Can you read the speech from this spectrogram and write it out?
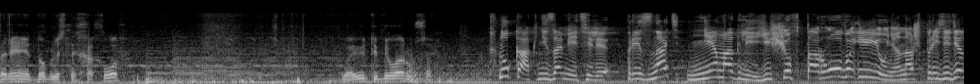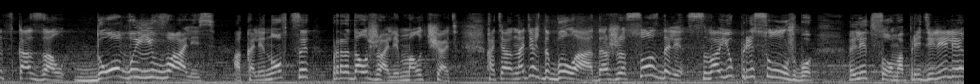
на доблестных хохлов воюют и белорусы. Как не заметили? Признать не могли. Еще 2 июня наш президент сказал «довоевались», а калиновцы продолжали молчать. Хотя надежда была, даже создали свою пресс-службу. Лицом определили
